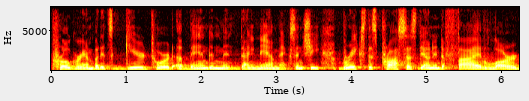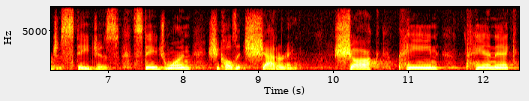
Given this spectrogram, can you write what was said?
program, but it's geared toward abandonment dynamics. And she breaks this process down into five large stages. Stage one, she calls it shattering shock, pain, panic.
